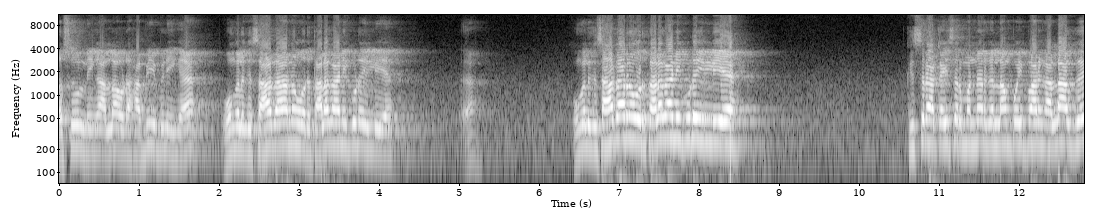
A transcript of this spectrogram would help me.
ரசூல் நீங்கள் அல்லாவோட ஹபீப் நீங்கள் உங்களுக்கு சாதாரண ஒரு தலகாணி கூட இல்லையே. உங்களுக்கு சாதாரண ஒரு தலகாணி கூட இல்லையே. கிஸ்ரா கைசர் மன்னர்கள்லாம் போய் பாருங்க. அல்லாவுக்கு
